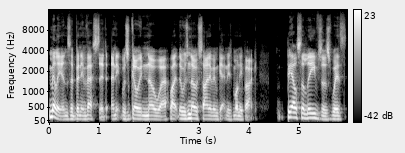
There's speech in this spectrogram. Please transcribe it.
millions had been invested, and it was going nowhere. Like there was no sign of him getting his money back. Bielsa leaves us with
